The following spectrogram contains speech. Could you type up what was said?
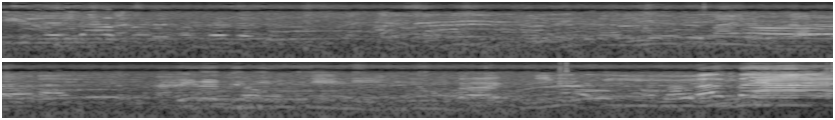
Ilalaban mo talaga. Ay, yung bag. Bye-bye!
